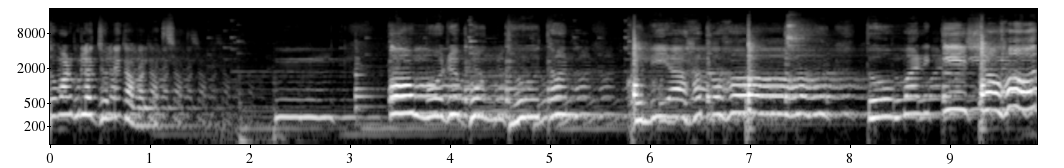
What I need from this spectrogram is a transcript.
তোমারগুলোর জন্য গাবার লাগছে। ও মোর বন্ধু ধন, খুলিয়া কহ তোমার কি সহদ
